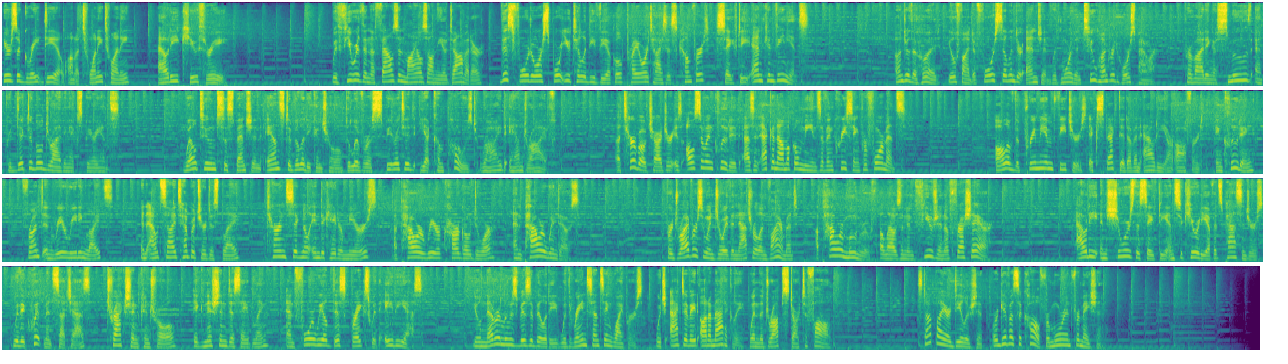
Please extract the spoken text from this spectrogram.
Here's a great deal on a 2020 Audi Q3. With fewer than a thousand miles on the odometer, this four-door sport utility vehicle prioritizes comfort, safety, and convenience. Under the hood, you'll find a four-cylinder engine with more than 200 horsepower, providing a smooth and predictable driving experience. Well-tuned suspension and stability control deliver a spirited yet composed ride and drive. A turbocharger is also included as an economical means of increasing performance. All of the premium features expected of an Audi are offered, including front and rear reading lights, an outside temperature display, turn signal indicator mirrors, a power rear cargo door, and power windows. For drivers who enjoy the natural environment, a power moonroof allows an infusion of fresh air. Audi ensures the safety and security of its passengers with equipment such as traction control, ignition disabling, and four-wheel disc brakes with ABS. You'll never lose visibility with rain-sensing wipers, which activate automatically when the drops start to fall. Stop by our dealership or give us a call for more information.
